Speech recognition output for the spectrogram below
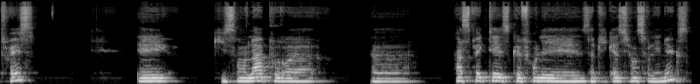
Trace et qui sont là pour inspecter ce que font les applications sur Linux.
